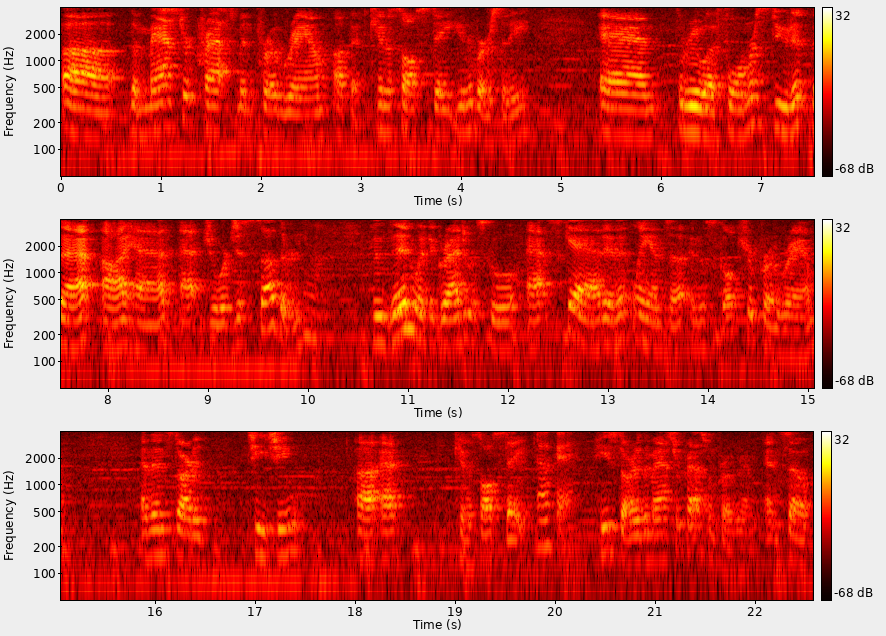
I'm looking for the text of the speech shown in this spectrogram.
uh, the Master Craftsman program up at Kennesaw State University, and through a former student that I had at Georgia Southern, Hmm. Who then went to graduate school at SCAD in Atlanta in the sculpture program, and then started teaching uh, at Kennesaw State Okay. he started the Master Craftsman program. And so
